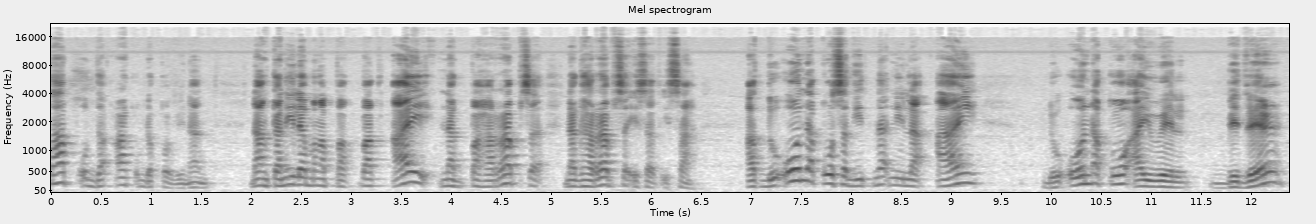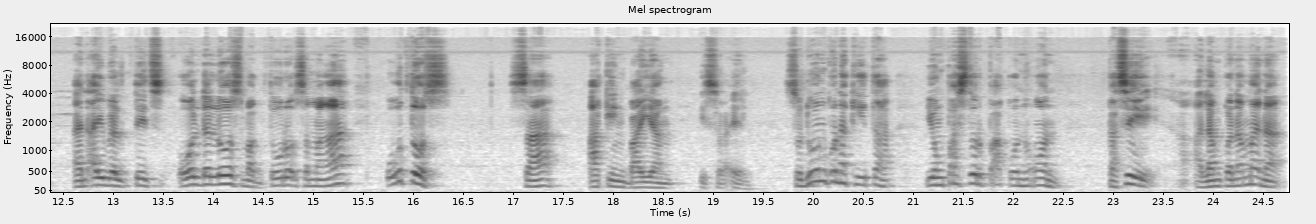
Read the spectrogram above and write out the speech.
top of the Ark of the Covenant na ang kanilang mga pakpak ay nagpaharap sa nagharap sa isa't isa. At doon ako sa gitna nila ay doon ako I will be there and I will teach all the laws magturo sa mga utos sa aking bayang Israel. So doon ko nakita yung pastor pa ako noon kasi alam ko naman na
